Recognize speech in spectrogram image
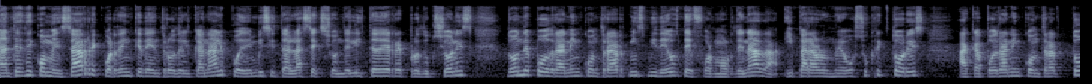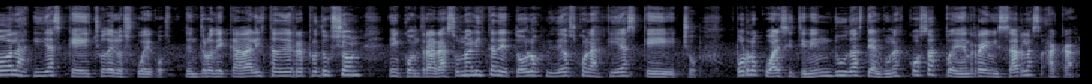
antes de comenzar, recuerden que dentro del canal pueden visitar la sección de lista de reproducciones donde podrán encontrar mis videos de forma ordenada. Y para los nuevos suscriptores, acá podrán encontrar todas las guías que he hecho de los juegos. Dentro de cada lista de reproducción encontrarás una lista de todos los videos con las guías que he hecho. Por lo cual si tienen dudas de algunas cosas pueden revisarlas acá.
